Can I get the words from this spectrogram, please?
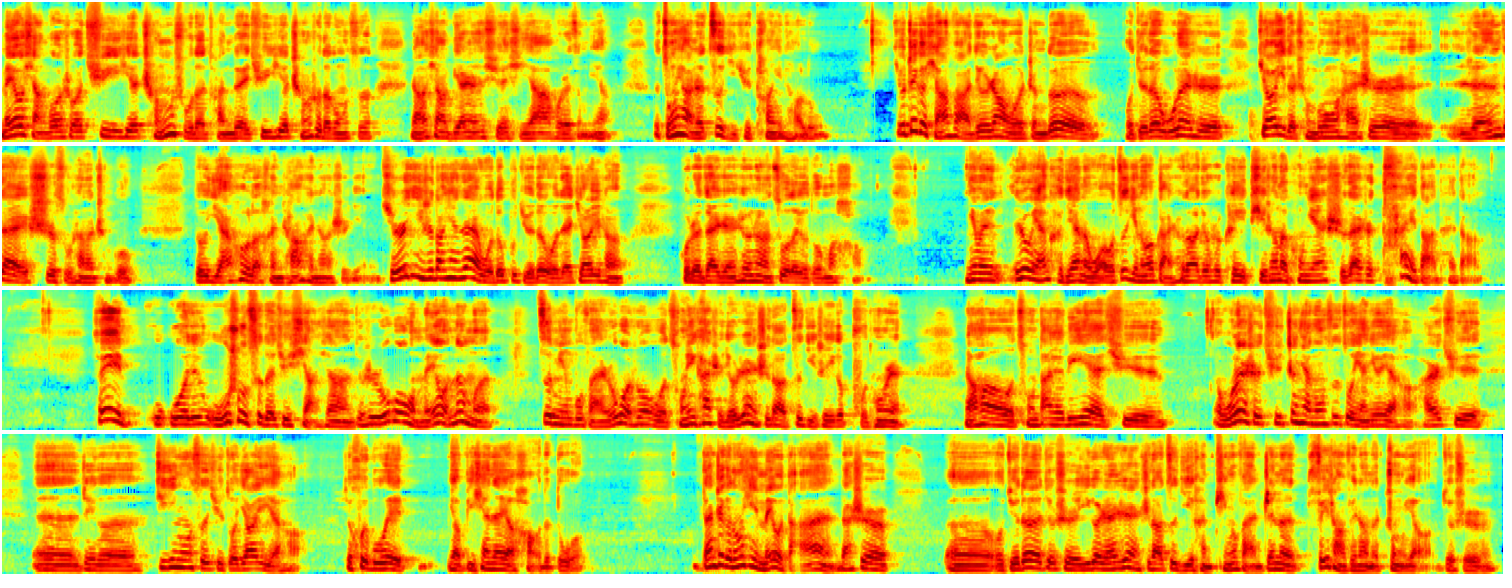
没有想过说去一些成熟的团队，去一些成熟的公司，然后向别人学习啊，或者怎么样，总想着自己去趟一条路。就这个想法，就让我整个我觉得，无论是交易的成功，还是人在世俗上的成功。都延后了很长很长时间。其实一直到现在，我都不觉得我在交易上或者在人生上做的有多么好，因为肉眼可见的，我我自己能够感受到，就是可以提升的空间实在是太大太大了。所以，我我就无数次的去想象，就是如果我没有那么自命不凡，如果说我从一开始就认识到自己是一个普通人，然后从大学毕业去，无论是去证券公司做研究也好，还是去。呃，这个基金公司去做交易也好，就会不会要比现在要好得多？但这个东西没有答案。但是，呃，我觉得就是一个人认识到自己很平凡，真的非常非常的重要，就是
